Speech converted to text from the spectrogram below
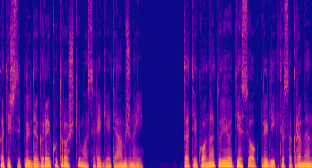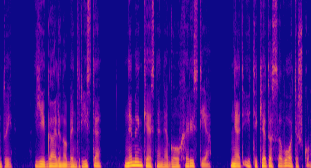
kad išsipildė graikų troškimas regėti amžinai. Tad ikona turėjo tiesiog prilygti sakramentui, jį galino bendrystę, nemenkesnė negu Euharistija, net įtikėta savotišku,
